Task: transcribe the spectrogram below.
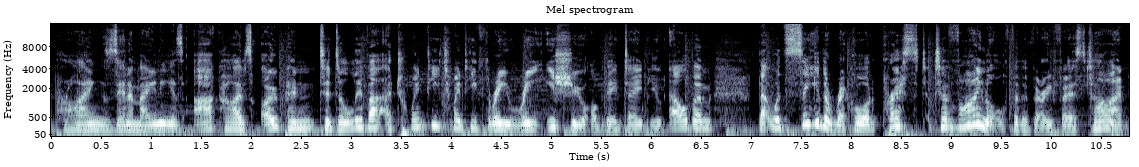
prying Xenomania's archives open to deliver a 2023 reissue of their debut album that would see the record pressed to vinyl for the very first time.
